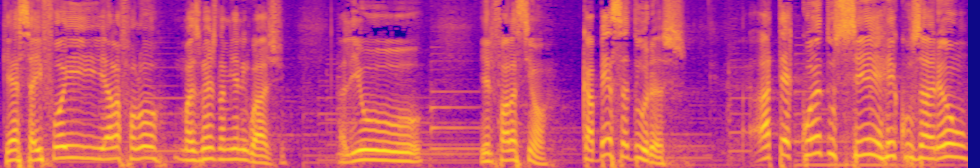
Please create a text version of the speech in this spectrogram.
que essa aí foi, ela falou mais ou menos na minha linguagem. Ali o, ele fala assim, ó, cabeça duras, até quando se recusarão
